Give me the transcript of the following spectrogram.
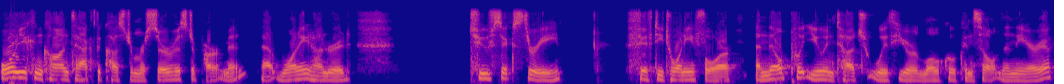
or you can contact the customer service department at 1 800 263 5024 and they'll put you in touch with your local consultant in the area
